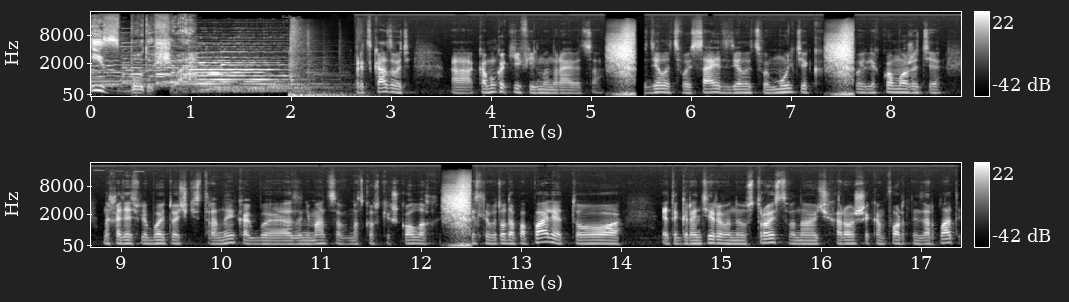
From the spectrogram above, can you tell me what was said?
из будущего. Предсказывать, а, кому какие фильмы нравятся. Сделать свой сайт, сделать свой мультик. Вы легко можете, находясь в любой точке страны, как бы заниматься в московских школах. Если вы туда попали, то это гарантированное устройство на очень хорошие, комфортные зарплаты.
